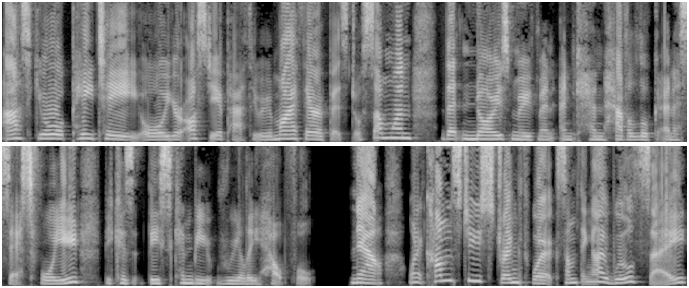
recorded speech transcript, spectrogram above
ask your PT or your osteopath or your myotherapist or someone that knows movement and can have a look and assess for you because this can be really helpful. Now, when it comes to strength work, something I will say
